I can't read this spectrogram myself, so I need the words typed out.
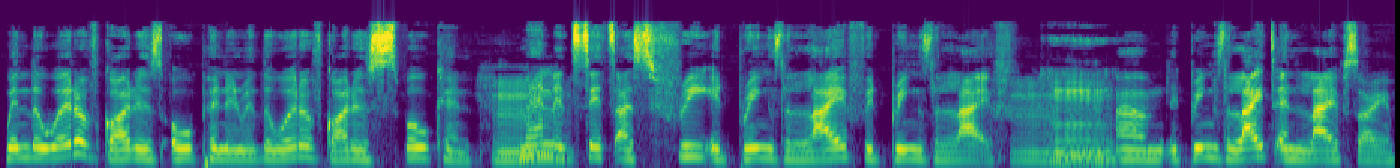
when the word of God is open and when the word of God is spoken, man, it sets us free. It brings life. It brings life. Um, it brings light and life. Sorry.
